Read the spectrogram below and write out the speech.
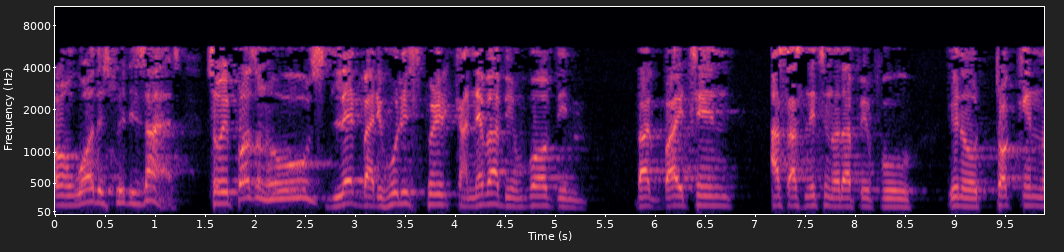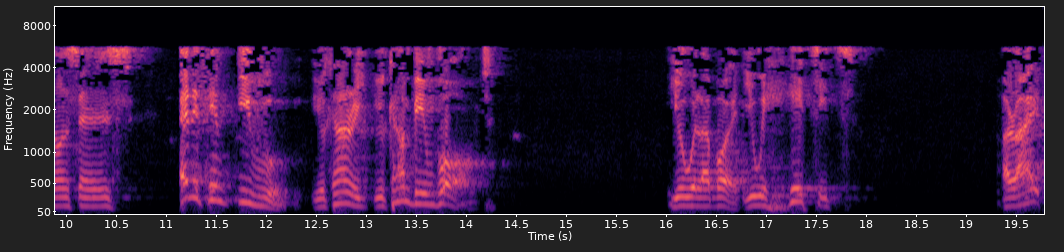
on what the Spirit desires. So a person who's led by the Holy Spirit can never be involved in backbiting, assassinating other people, you know, talking nonsense, anything evil. You can't, re- you can't be involved. You will avoid. You will hate it. Alright?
